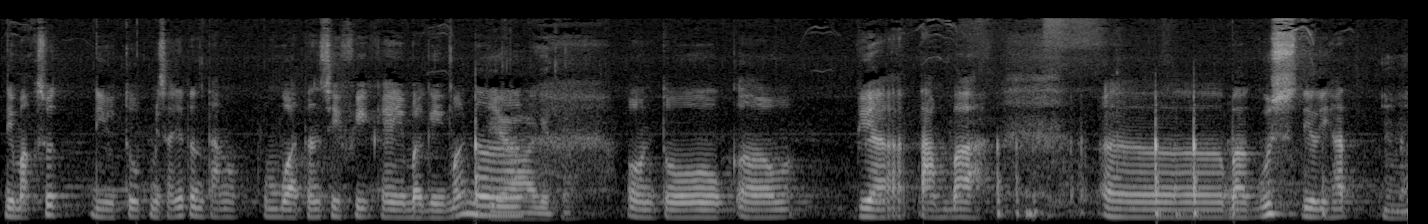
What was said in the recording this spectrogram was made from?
dimaksud di YouTube, misalnya tentang pembuatan CV kayak bagaimana, Ya gitu. untuk eh, biar tambah eh, bagus dilihat Hmm.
